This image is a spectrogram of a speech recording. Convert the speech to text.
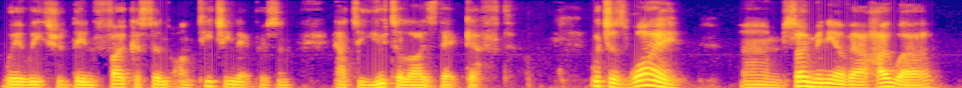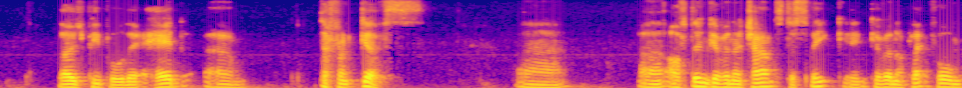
where we should then focus in on teaching that person how to utilize that gift. Which is why um, so many of our hawa, those people that had um, different gifts, uh, uh, often given a chance to speak and given a platform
